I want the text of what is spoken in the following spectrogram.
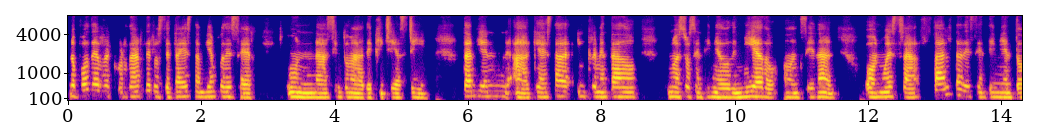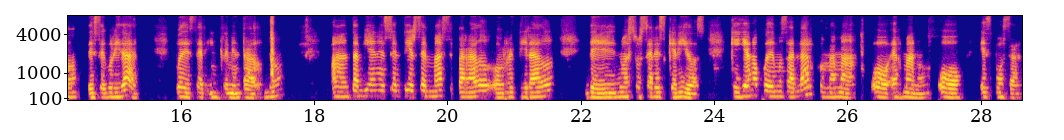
No poder recordar de los detalles también puede ser un síntoma de PTSD. También uh, que está incrementado nuestro sentimiento de miedo o ansiedad o nuestra falta de sentimiento de seguridad puede ser incrementado, ¿no? Ah, también es sentirse más separado o retirado de nuestros seres queridos, que ya no podemos hablar con mamá o hermano o esposa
